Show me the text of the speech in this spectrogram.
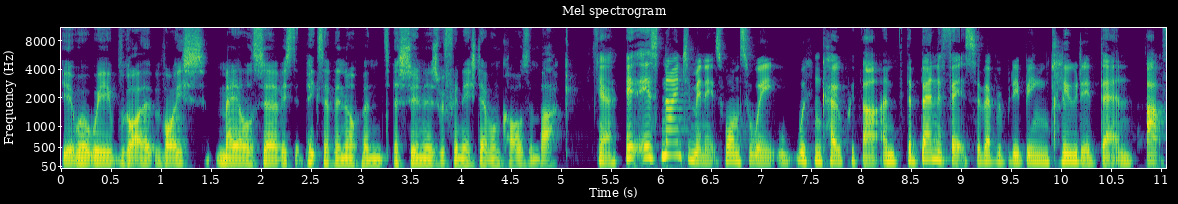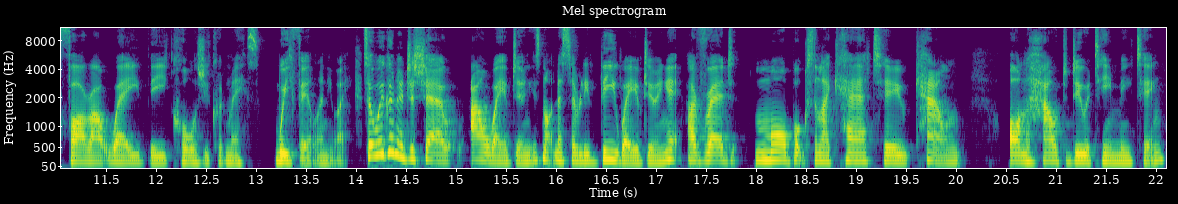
It- We've got a voice mail service that picks everything up, and as soon as we're finished, everyone calls them back. Yeah, it, it's 90 minutes once a week. We can cope with that. And the benefits of everybody being included then at far outweigh the calls you could miss. We feel anyway. So we're going to just share our way of doing it. It's not necessarily the way of doing it. I've read more books than I care to count on how to do a team meeting,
